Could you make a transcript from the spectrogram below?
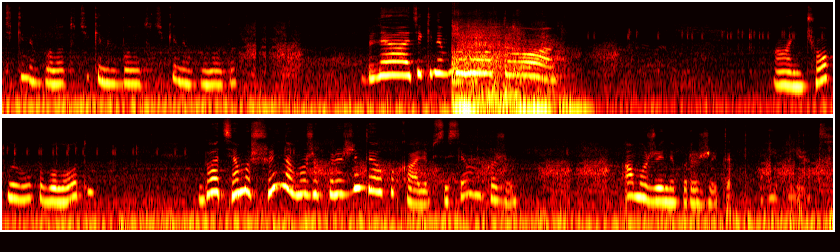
Тільки не в болото, тільки не в болото, тільки не в болото. Бля, тільки не в болото. А, нічого, пливу по болоту. Ба, ця машина може пережити апокаліпсис, я вам кажу. А може і не пережити. Ой, блядь.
